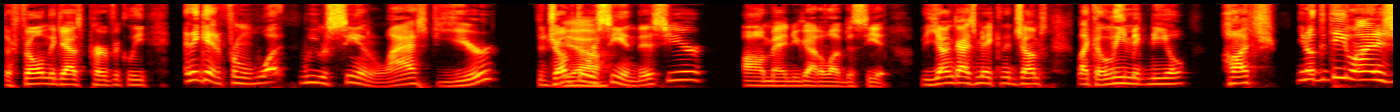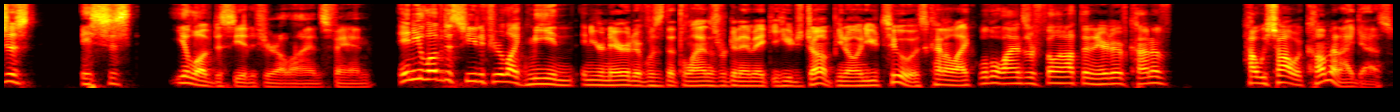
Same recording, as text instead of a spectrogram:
They're filling the gaps perfectly. And again, from what we were seeing last year, the jump that we're seeing this year, oh man, you gotta love to see it. The young guys making the jumps, like Alim McNeill, Hutch. You know, the D line is just, it's just you love to see it if you're a Lions fan. And you love to see it if you're like me and, and your narrative was that the Lions were going to make a huge jump, you know, and you too. It's kind of like, well, the Lions are filling out the narrative kind of how we saw it coming, I guess.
